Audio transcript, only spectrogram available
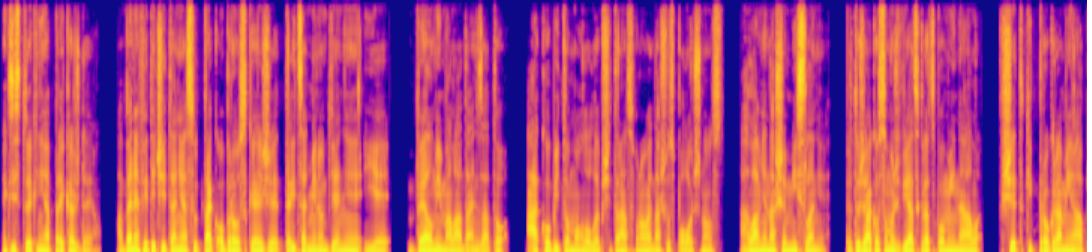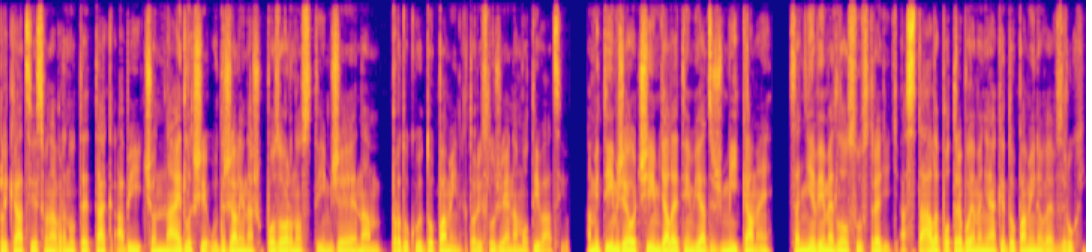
existuje kniha pre každého. A benefity čítania sú tak obrovské, že 30 minút denne je veľmi malá daň za to, ako by to mohlo lepšie transformovať našu spoločnosť a hlavne naše myslenie. Pretože ako som už viackrát spomínal, Všetky programy a aplikácie sú navrhnuté tak, aby čo najdlhšie udržali našu pozornosť tým, že nám produkujú dopamín, ktorý slúži aj na motiváciu. A my tým, že ho čím ďalej tým viac žmýkame, sa nevieme dlho sústrediť a stále potrebujeme nejaké dopamínové vzruchy.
